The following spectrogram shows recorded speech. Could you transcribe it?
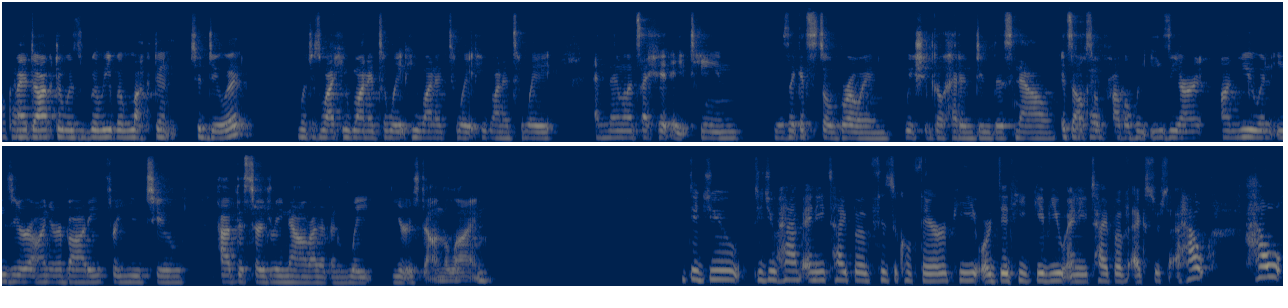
Okay. My doctor was really reluctant to do it, which is why he wanted to wait, he wanted to wait, he wanted to wait. And then once I hit 18, he was like, it's still growing. We should go ahead and do this now. It's also probably easier on you and easier on your body for you to have the surgery now rather than wait years down the line. Did you did you have any type of physical therapy or did he give you any type of exercise? How how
